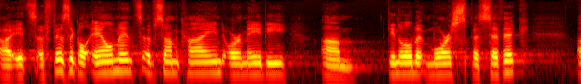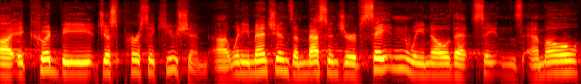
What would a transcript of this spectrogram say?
Uh, it's a physical ailment of some kind, or maybe um, getting a little bit more specific. Uh, it could be just persecution. Uh, when he mentions a messenger of Satan, we know that Satan's MO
